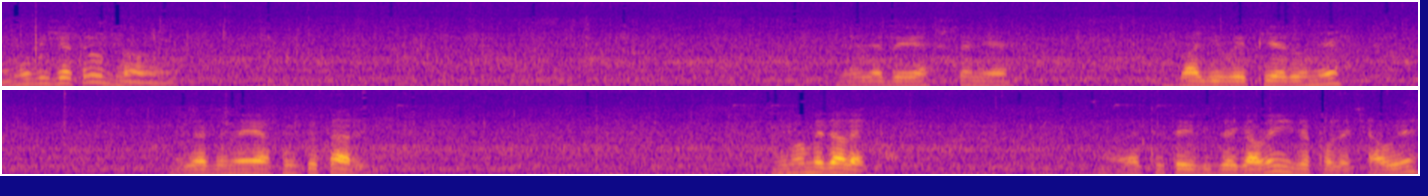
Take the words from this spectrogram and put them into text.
No, mówi się trudno. no. Byle by jeszcze nie waliły pioruny, żeby jakoś dotarli. Nie mamy daleko. Ale tutaj widzę gałęzie poleciały.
